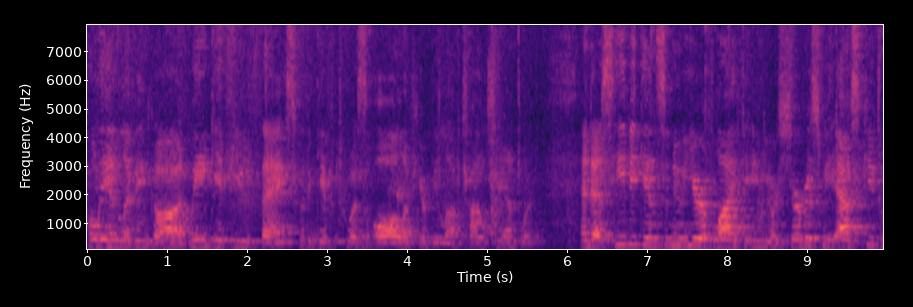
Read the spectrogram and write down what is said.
Holy and living God, we give you thanks for the gift to us all of your beloved child Chandler. And as he begins a new year of life in your service, we ask you to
